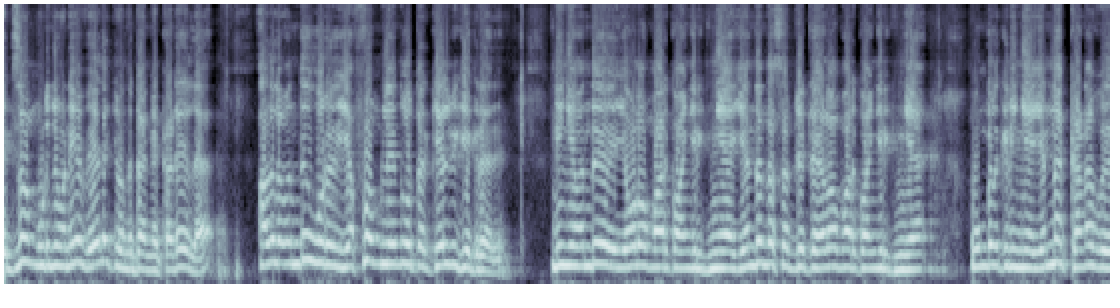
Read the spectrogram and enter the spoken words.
எக்ஸாம் முடிஞ்சவொடனே வேலைக்கு வந்துட்டாங்க கடையில். அதில் வந்து ஒரு எஃப்எம்லேருந்து ஒருத்தர் கேள்வி கேட்குறாரு நீங்கள் வந்து எவ்வளோ மார்க் வாங்கியிருக்கீங்க? எந்தெந்த சப்ஜெக்டில் எவ்வளோ மார்க் வாங்கியிருக்கீங்க? உங்களுக்கு நீங்கள் என்ன கனவு?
